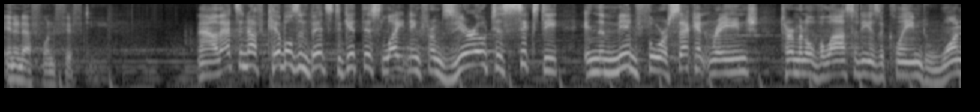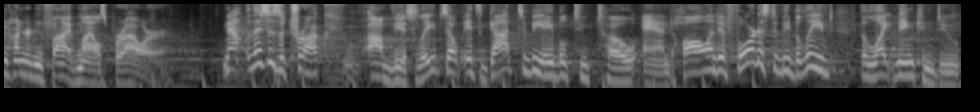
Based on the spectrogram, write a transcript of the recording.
in an F-150. Now that's enough kibbles and bits to get this Lightning from 0 to 60 in the mid 4 second range. Terminal velocity is a claimed 105 miles per hour. Now, this is a truck, obviously, so it's got to be able to tow and haul. And if Ford is to be believed, the Lightning can do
